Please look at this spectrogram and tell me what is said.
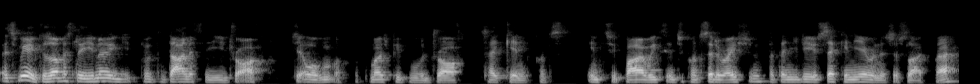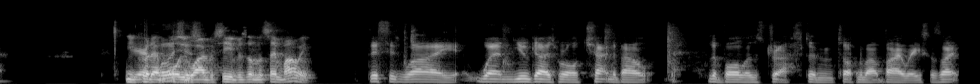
it's weird because obviously you know with the dynasty you draft or most people would draft take in into bye weeks into consideration, but then you do your second year and it's just like that. You yeah, could have well, all your is, wide receivers on the same bye week. This is why when you guys were all chatting about the ballers draft and talking about bye weeks, I was like,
